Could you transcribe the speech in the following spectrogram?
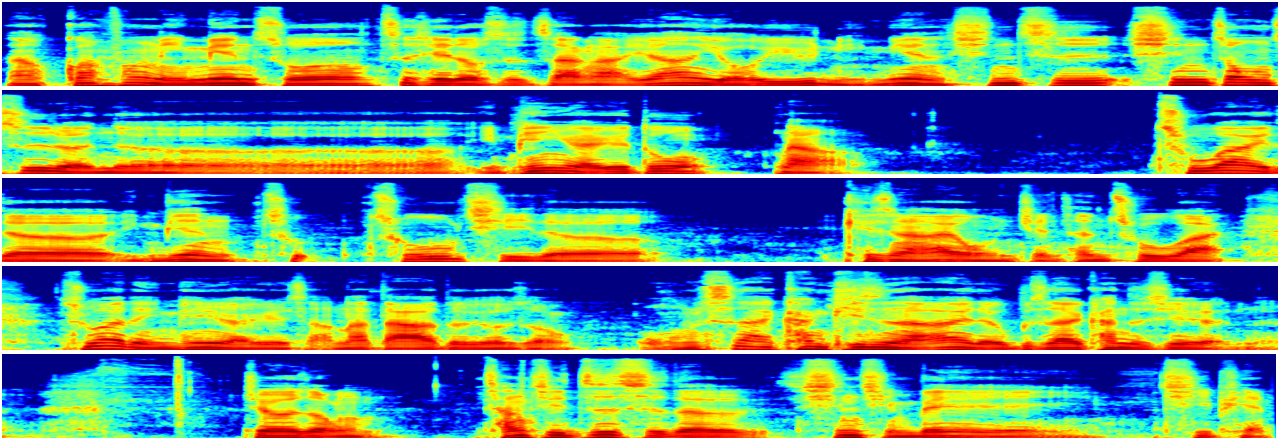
那官方里面说这些都是障碍，然后由于里面新之新中之人的影片越来越多，那出爱的影片初初期的。Kizuna 爱我们简称出爱，出爱的影片越来越少，那大家都有种我们是来看 Kizuna 爱的，不是来看这些人的，就有种长期支持的心情被欺骗。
